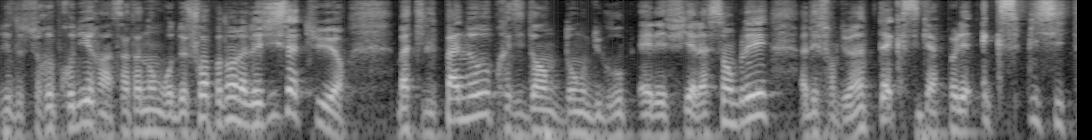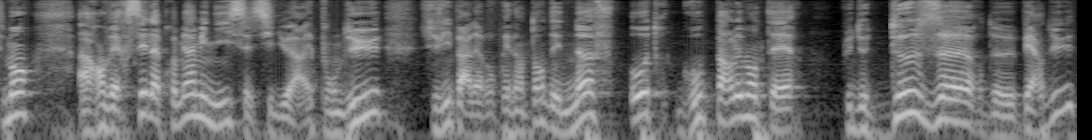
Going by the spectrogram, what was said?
et de se reproduire un certain nombre de fois pendant la législature. Mathilde Panot, présidente donc du groupe LFI à l'Assemblée, a défendu un texte qui appelait explicitement à renverser la Première ministre. Celle-ci lui a répondu, suivie par les représentants des neuf autres groupes parlementaires plus de deux heures de perdu,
